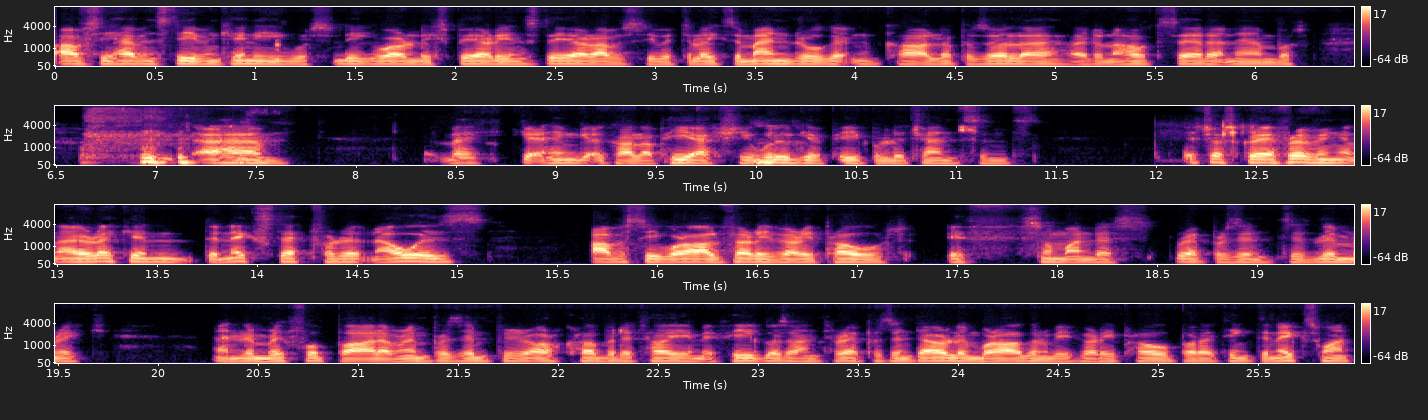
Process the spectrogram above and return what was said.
obviously having Stephen Kenny with League World experience there, obviously with the likes of Mandro getting called up as well. Uh, I don't know how to say that name, but um like get him get called up, he actually will give people the chance and it's just great for everything. And I reckon the next step for it now is obviously we're all very, very proud if someone that represented Limerick and Limerick football and represented our club at the time. If he goes on to represent Ireland, we're all going to be very proud. But I think the next one,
